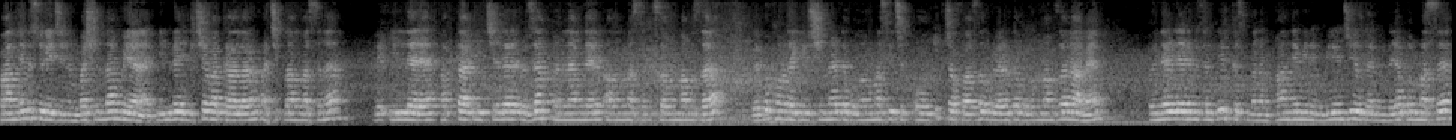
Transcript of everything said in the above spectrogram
Pandemi sürecinin başından bu yana il ve ilçe vakaların açıklanmasını ve illere hatta ilçelere özel önlemlerin alınmasını savunmamıza ve bu konuda girişimlerde bulunması için oldukça fazla uyarıda bulunmamıza rağmen önerilerimizin bir kısmının pandeminin birinci yıl dönümünde yapılması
